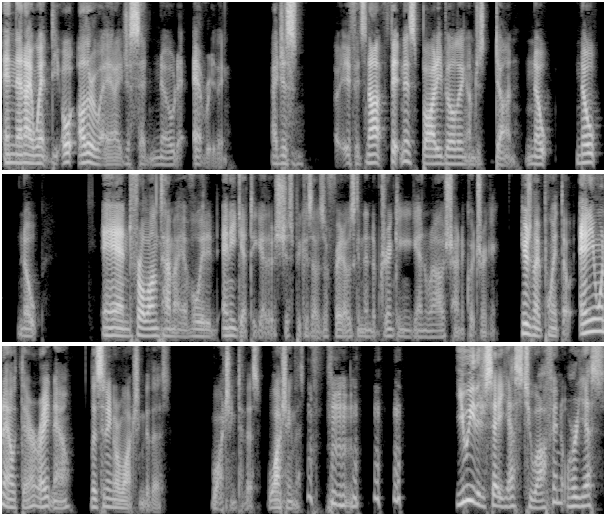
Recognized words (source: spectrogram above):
And then I went the other way and I just said no to everything. I just, mm. if it's not fitness, bodybuilding, I'm just done. Nope, nope, nope. And for a long time, I avoided any get togethers just because I was afraid I was going to end up drinking again when I was trying to quit drinking. Here's my point though anyone out there right now, listening or watching to this, watching to this, watching this, you either say yes too often or yes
